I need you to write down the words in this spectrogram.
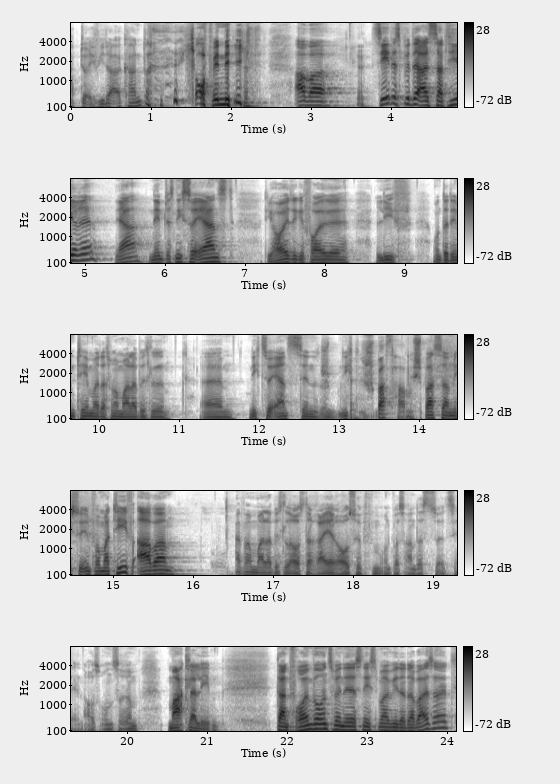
habt ihr euch wiedererkannt. ich hoffe nicht. Aber seht es bitte als Satire, ja, nehmt es nicht so ernst. Die heutige Folge lief unter dem Thema, dass wir mal ein bisschen ähm, nicht so ernst sind und nicht Spaß haben. Spaß haben, nicht so informativ, aber einfach mal ein bisschen aus der Reihe raushüpfen und was anderes zu erzählen aus unserem Maklerleben. Dann freuen wir uns, wenn ihr das nächste Mal wieder dabei seid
